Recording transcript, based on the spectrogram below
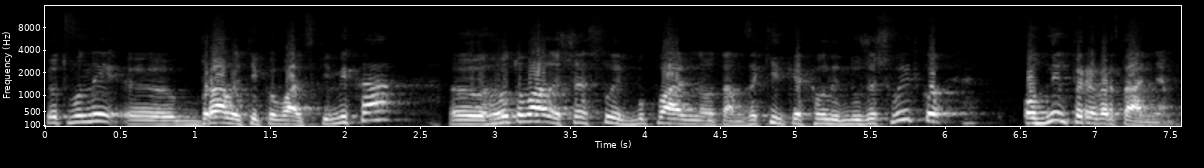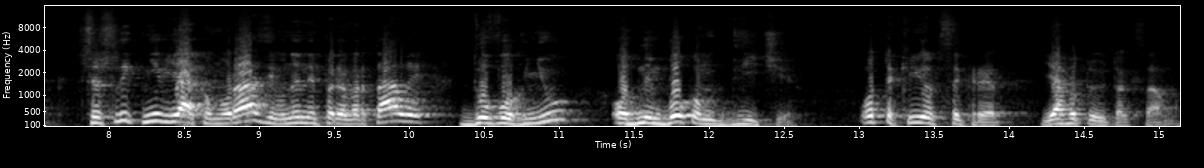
І от вони е, брали ті ковальські міха, е, готували шашлик буквально там за кілька хвилин дуже швидко, одним перевертанням. Шашлик ні в якому разі вони не перевертали до вогню одним боком двічі. От такий от секрет. Я готую так само.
